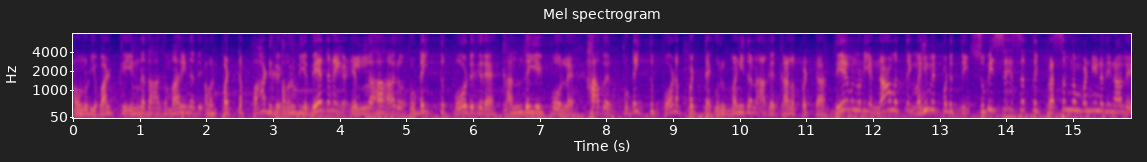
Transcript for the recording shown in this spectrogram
அவனுடைய வாழ்க்கை என்னதாக மாறினது? அவன் பட்ட பாடுகள் அவருடைய வேதனைகள் எல்லாரும் துடைத்து போடுகிற கந்தையை போல அவர் துடைத்து போடப்பட்ட ஒரு மனிதனாக காணப்பட்டார். தேவனுடைய கர்த்தருடைய நாமத்தை மகிமைப்படுத்தி சுவிசேஷத்தை பிரசங்கம் பண்ணினதினாலே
